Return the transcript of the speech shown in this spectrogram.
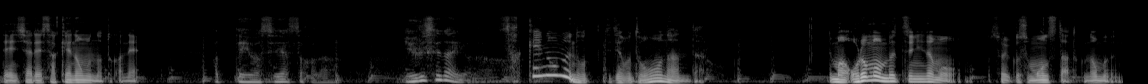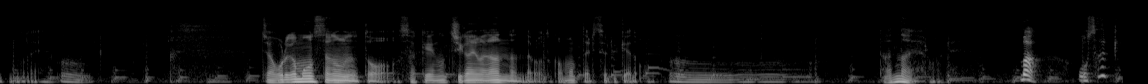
電車で酒飲むのとかね。あ電話するやつとかな。許せないよな。酒飲むのってでもどうなんだろう。でまあ俺も別にでもそれこそモンスターとか飲むのね。うんじゃあ俺がモンスター飲むのと酒の違いは何なんだろうとか思ったりするけど。うーん。何なんやろうね。まあお酒っ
